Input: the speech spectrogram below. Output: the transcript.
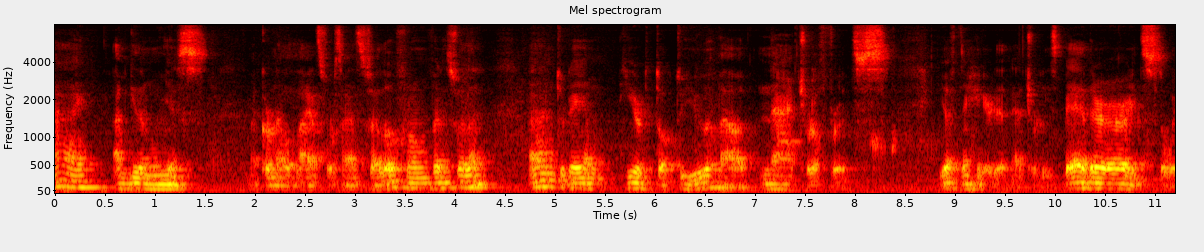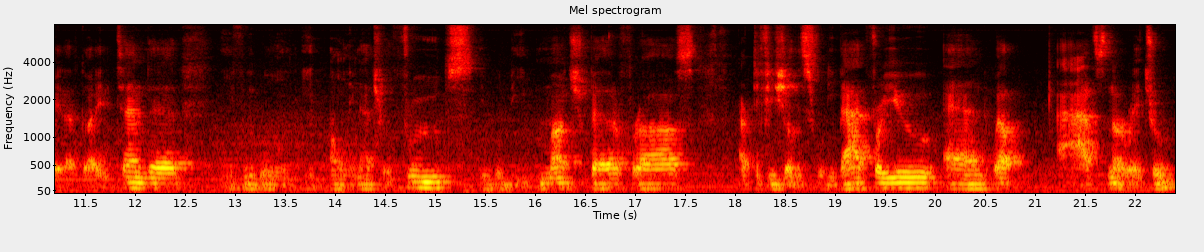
Hi, I'm Guido Nunez, a Cornell Alliance for Science Fellow from Venezuela, and today I'm here to talk to you about natural fruits. You often hear that natural is better, it's the way that God intended. If we will eat only natural fruits, it would be much better for us. Artificial is really bad for you, and well, that's not really true.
